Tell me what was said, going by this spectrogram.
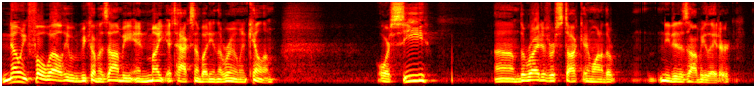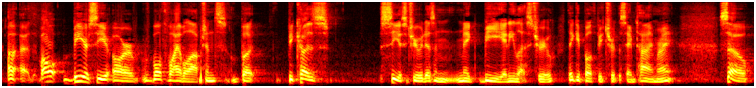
knowing full well he would become a zombie and might attack somebody in the room and kill him. Or C, um, the writers were stuck and wanted the needed a zombie later uh, all B or C are both viable options, but because C is true, it doesn't make B any less true. They could both be true at the same time, right? So,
